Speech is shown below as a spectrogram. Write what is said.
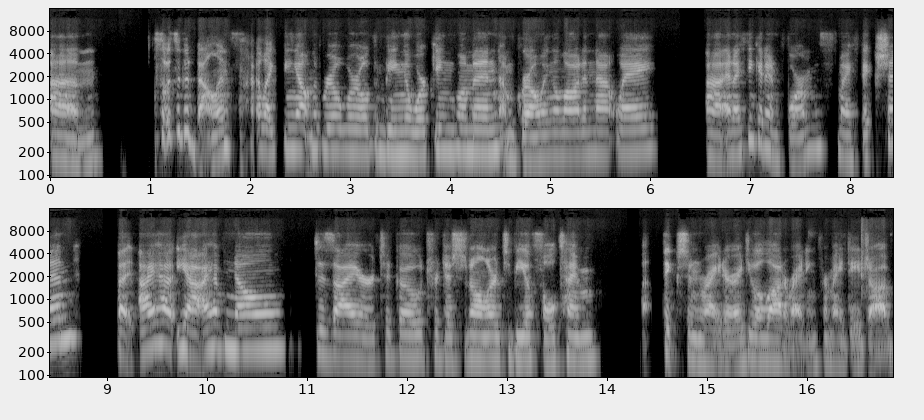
Um, so it's a good balance. I like being out in the real world and being a working woman. I'm growing a lot in that way. Uh, and I think it informs my fiction. But I have, yeah, I have no desire to go traditional or to be a full time uh, fiction writer. I do a lot of writing for my day job,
